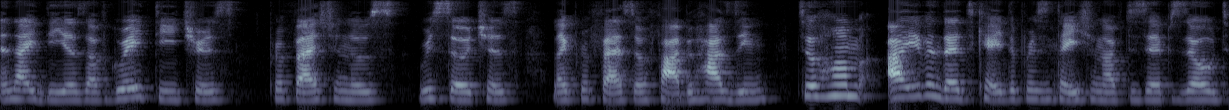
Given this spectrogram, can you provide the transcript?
and ideas of great teachers, professionals, researchers, like Professor Fabio Hazin, to whom I even dedicate the presentation of this episode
